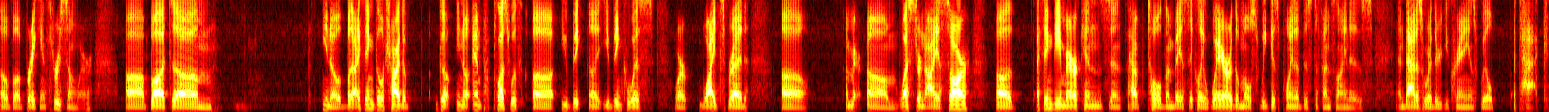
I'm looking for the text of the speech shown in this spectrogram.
of uh, breaking through somewhere. Uh, but, um, you know, but I think they'll try to go, you know, and plus with uh, ubiqu- uh ubiquitous or widespread uh, Amer- um, Western ISR, uh, I think the Americans have told them basically where the most weakest point of this defense line is, and that is where the Ukrainians will attack.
